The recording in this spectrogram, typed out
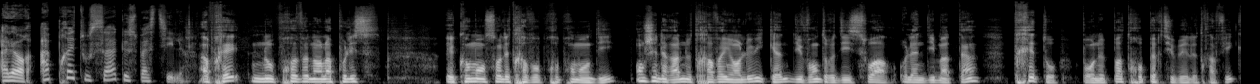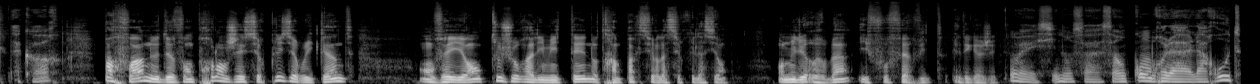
Alors, après tout ça, que se passe-t-il? Après, nous prévenons la police et commençons les travaux proprement dits. En général, nous travaillons le week-end du vendredi soir au lundi matin, très tôt, pour ne pas trop perturber le trafic. D'accord. Parfois, nous devons prolonger sur plusieurs week-ends en veillant toujours à limiter notre impact sur la circulation en milieu urbain, il faut faire vite et dégager. Oui, sinon ça, ça encombre la, route.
